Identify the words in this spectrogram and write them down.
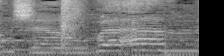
听完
